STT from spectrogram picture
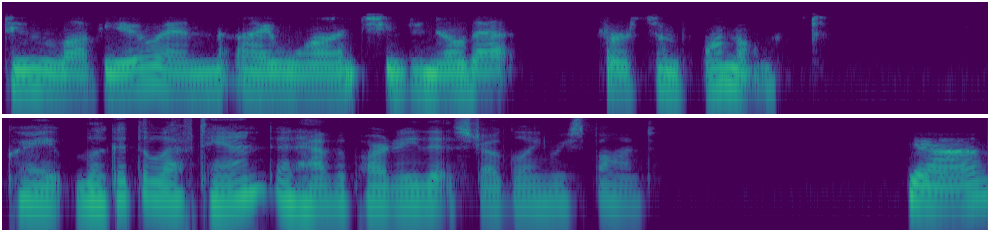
do love you and I want you to know that first and foremost. Great. Look at the left hand and have the party that's struggling respond. Yeah,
